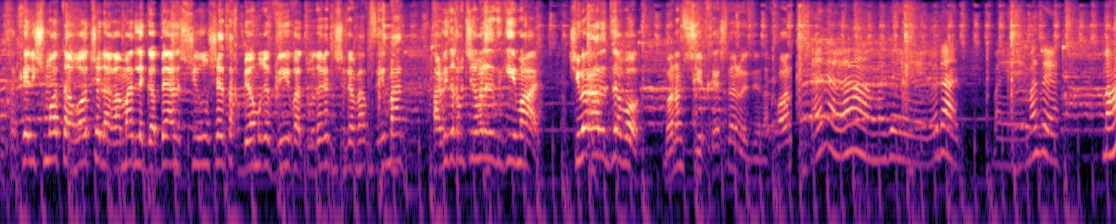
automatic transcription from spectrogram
מחכה לשמוע את ההוראות של הרמ"ד לגבי השיעור שטח ביום רביעי ואת אומרת שגבר סילמן? אני אגיד לך את זה כמעט. שבעה אחד לצבוא. בוא נמשיך, יש לנו את זה, נכון? בסדר, יאללה, מה זה, לא יודעת. מה זה? מה?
